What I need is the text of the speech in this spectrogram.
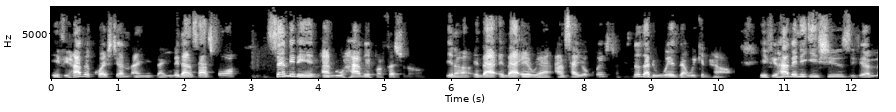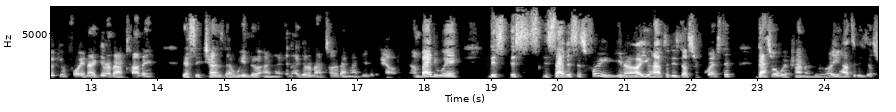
If you have a question and you, that you need answers for, send it in and we'll have a professional you know, in that in that area, answer your questions. Those are the ways that we can help. If you have any issues, if you're looking for a Nigerian attorney, there's a chance that we know an, a Nigerian attorney that might be able to help. And by the way, this this the service is free. You know, all you have to do is just request it. That's what we're trying to do. All you have to do is just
